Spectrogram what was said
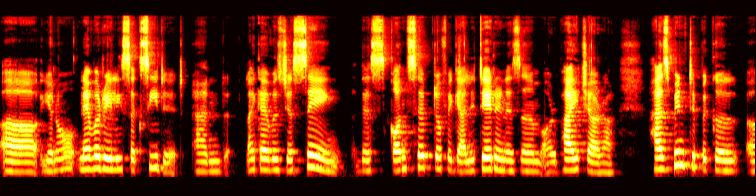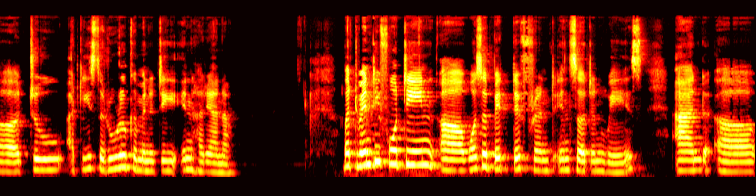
uh, you know, never really succeeded. And like I was just saying, this concept of egalitarianism or bhaichara has been typical uh, to at least the rural community in Haryana but 2014 uh, was a bit different in certain ways. And uh,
